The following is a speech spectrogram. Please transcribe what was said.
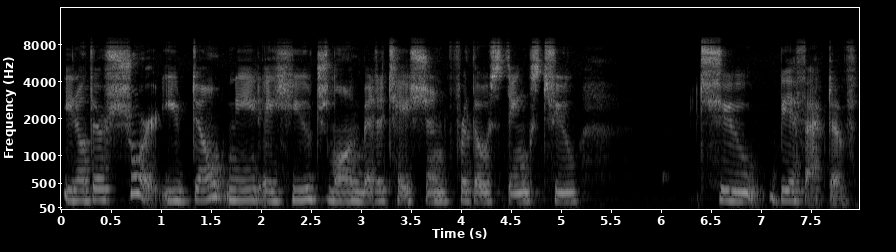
you know they're short. You don't need a huge long meditation for those things to to be effective.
